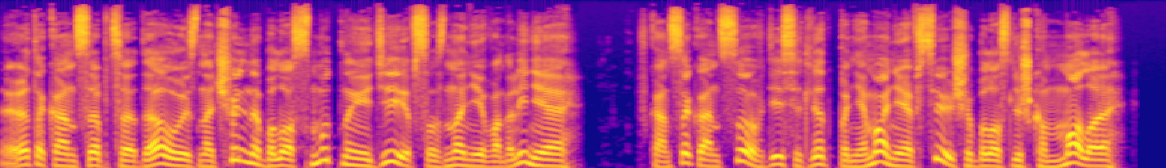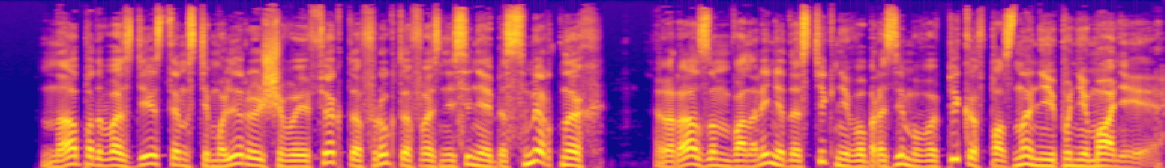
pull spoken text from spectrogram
Эта концепция Дао изначально была смутной идеей в сознании Ван Линя. В конце концов, 10 лет понимания все еще было слишком мало, но под воздействием стимулирующего эффекта фруктов Вознесения Бессмертных разум Ван Линя достиг невообразимого пика в познании и понимании.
